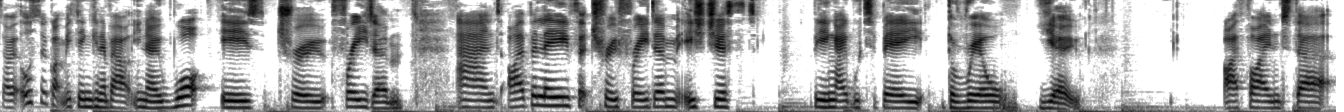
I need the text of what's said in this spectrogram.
So it also got me thinking about, you know, what is true freedom? And I believe that true freedom is just being able to be the real you. I find that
